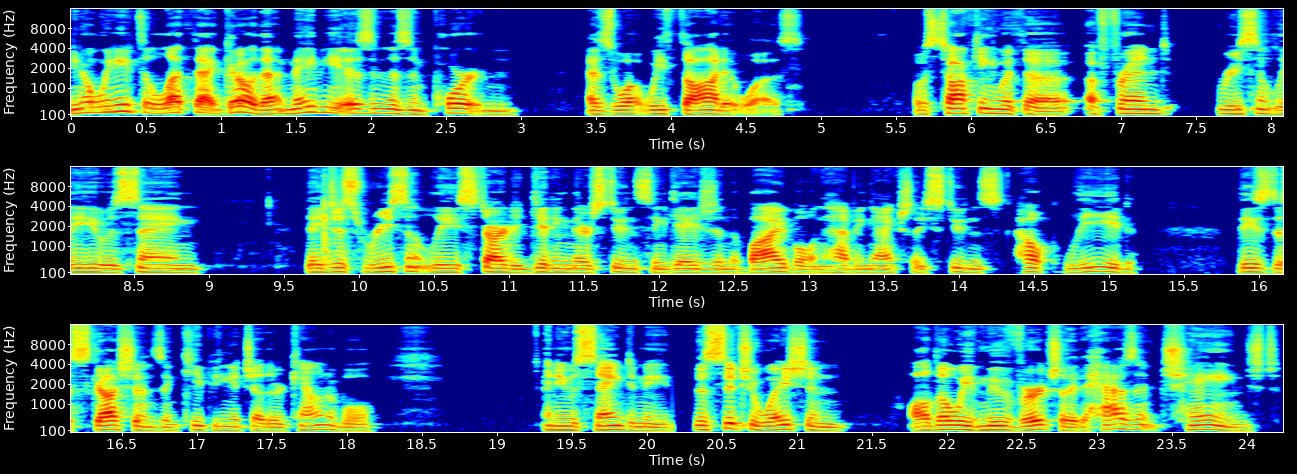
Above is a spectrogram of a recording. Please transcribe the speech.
You know, we need to let that go. That maybe isn't as important as what we thought it was. I was talking with a, a friend recently who was saying they just recently started getting their students engaged in the Bible and having actually students help lead these discussions and keeping each other accountable. And he was saying to me, this situation, although we've moved virtually, it hasn't changed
